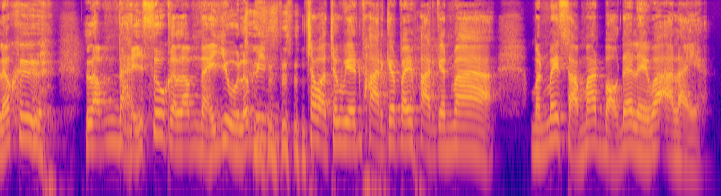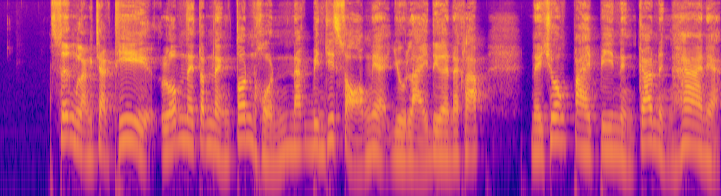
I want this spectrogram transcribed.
แล้วคือลำไหนสู้กับลำไหนอยู่แล้วบินฉวัดเฉวียนผ่านกันไปผ่านกันมา มันไม่สามารถบอกได้เลยว่าอะไรอะ ซึ่งหลังจากที่รบในตำแหน่งต้นหนนักบินที่สองเนี่ยอยู่หลายเดือนนะครับ ในช่วงปลายปี 1915 เนี่ย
